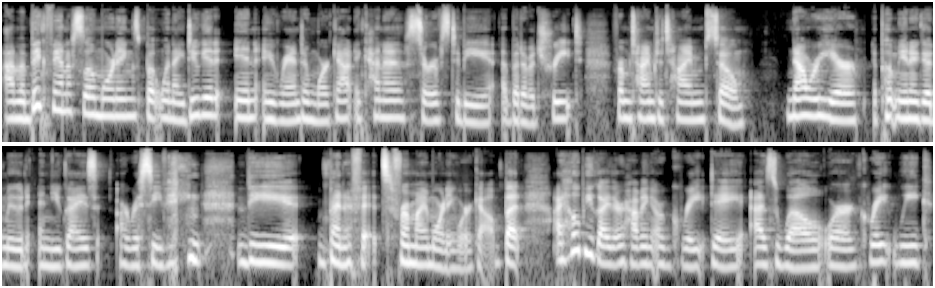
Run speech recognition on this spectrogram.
I'm a big fan of slow mornings, but when I do get in a random workout, it kind of serves to be a bit of a treat from time to time. So now we're here. It put me in a good mood, and you guys are receiving the benefits from my morning workout. But I hope you guys are having a great day as well, or a great week.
